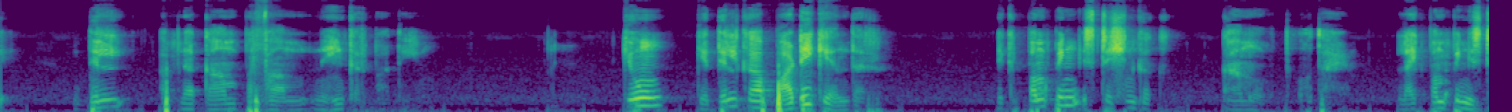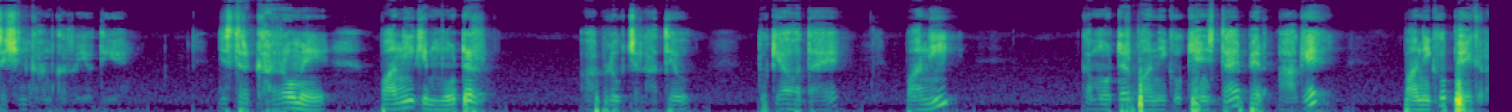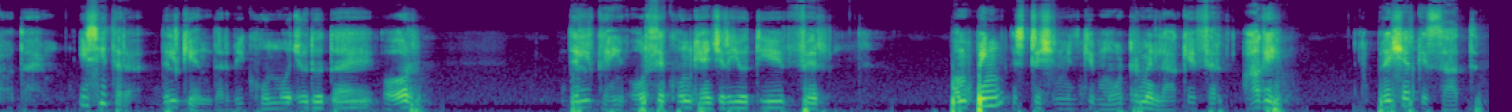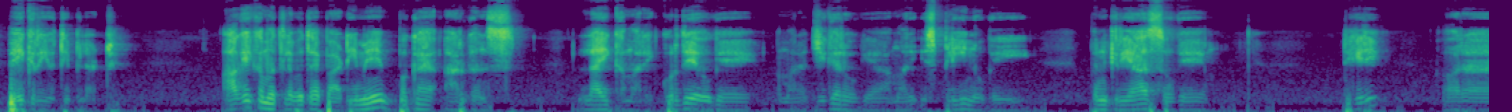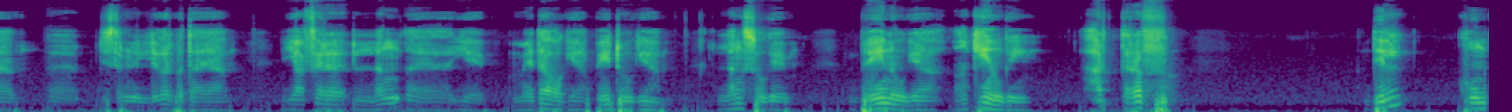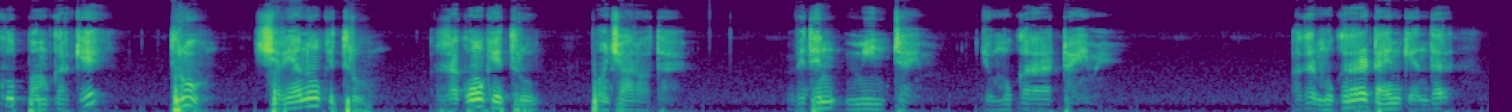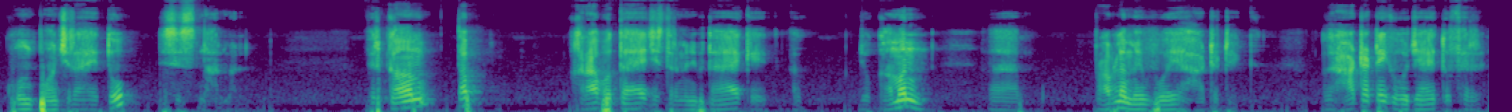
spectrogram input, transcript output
दिल अपना काम परफॉर्म नहीं कर पाती। क्यों कि दिल का बॉडी के अंदर एक पंपिंग स्टेशन का काम होता है। लाइक पंपिंग स्टेशन काम जिस तरह घरों में पानी के मोटर आप लोग चलाते हो तो क्या होता है? पानी का मोटर पानी को खींचता है, फिर आगे पानी को फेंक रहा होता है। इसी तरह दिल के अंदर भी खून मौजूद होता है और दिल कहीं और से खून खींच रही होती है, फिर पंपिंग स्टेशन में के मोटर में लाके फिर आगे प्रेशर के साथ फेंक रही होती ब्लड आगे का मतलब होता है बॉडी में बकाया आर्गन्स लाइक हमारे गुर्दे हो गए, हमारा जिगर हो गया, हमारी स्प्लीन हो गई पनक्रियास हो गए। ठीक है जी? और जिस तरह मैंने लिवर बताया, या फिर लंग ये मैदा हो गया, पेट हो गया लंग्स हो गए ब्रेन हो गया, आँखें हो गई, हर तरफ़ दिल खून को पंप करके थ्रू शरियानों के थ्रू, रगों के थ्रू पहुँचा रहा होता है। विद इन मीन टाइम जो मुकर टाइम है। अगर मुकर टाइम के अंदर खून पहुँच रहा है तो दिस इज़ नॉर्मल फिर काम तब खराब होता है, जिस तरह मैंने बताया कि जो कॉमन प्रॉब्लम है, वो है हार्ट अटैक अगर हार्ट अटैक हो जाए तो फिर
